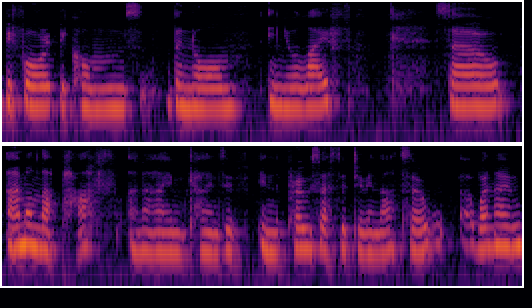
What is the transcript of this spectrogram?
before it becomes the norm in your life. So I'm on that path and I'm kind of in the process of doing that. So uh, when I'm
